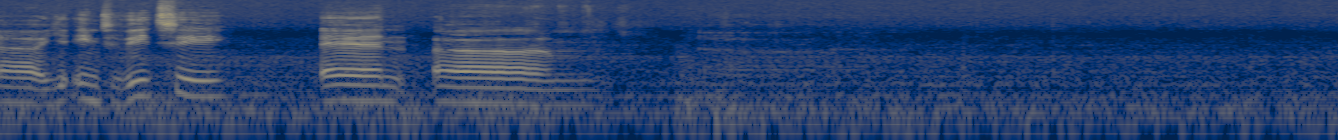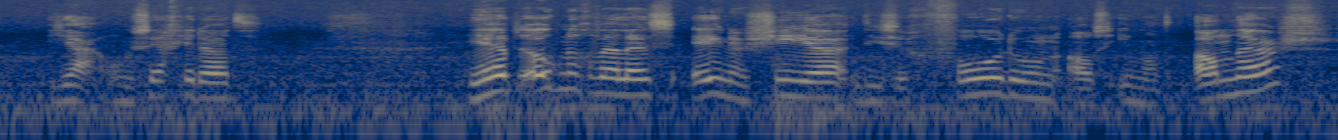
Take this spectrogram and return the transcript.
uh, je intuïtie en um, ja, hoe zeg je dat? Je hebt ook nog wel eens energieën die zich voordoen als iemand anders.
